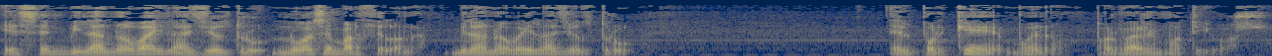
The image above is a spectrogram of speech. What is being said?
Es en Vilanova y la Geltrú, no es en Barcelona, Vilanova y la Geltrú. ¿El por qué? Bueno, por varios motivos.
